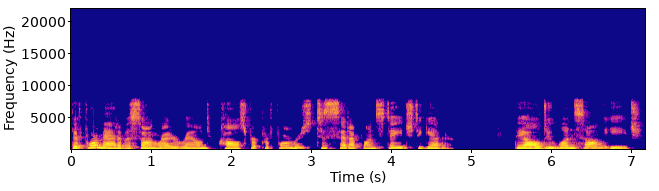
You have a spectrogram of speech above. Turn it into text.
the format of a songwriter round calls for performers to set up on stage together. They all do one song each,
